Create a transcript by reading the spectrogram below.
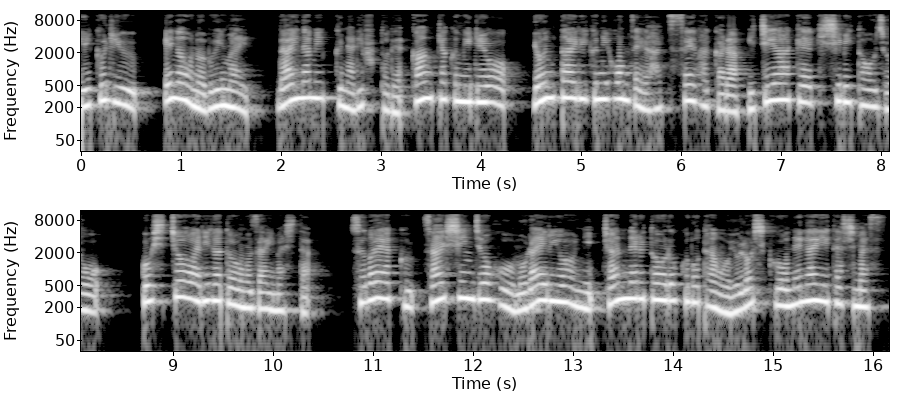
陸流、笑顔の V イ、ダイナミックなリフトで観客魅了。四大陸日本勢初制覇から一夜明け騎士日登場。ご視聴ありがとうございました。素早く最新情報をもらえるようにチャンネル登録ボタンをよろしくお願いいたします。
